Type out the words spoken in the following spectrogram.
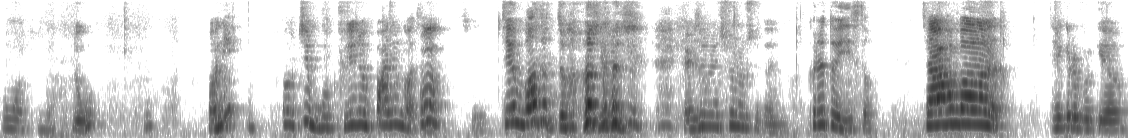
고맙습니다. 누구? 언니? 어 지금 뭐 부지 좀 빠진 거 같아. 응. 지금 빠졌죠? 열심히 춤을 추다니. 그래도 있어. 자 한번 대결을 볼게요.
